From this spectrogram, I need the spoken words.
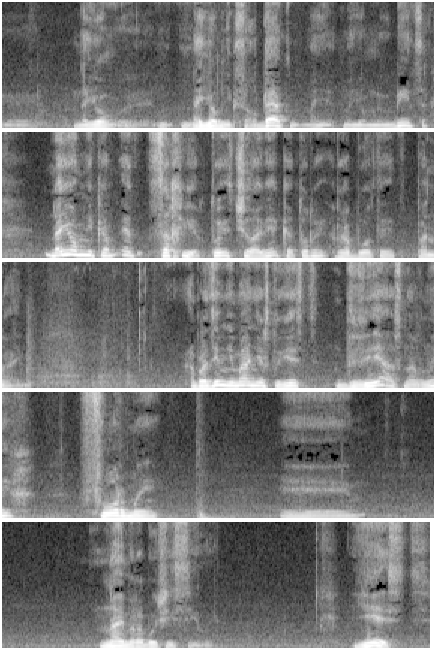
э, наем, наемник-солдат, наемный убийца. Наемником это сахир, то есть человек, который работает по найму обратим внимание, что есть две основных формы э, найма рабочей силы. Есть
